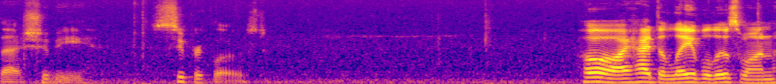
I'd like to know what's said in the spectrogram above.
that should be super closed. Oh, I had to label this one.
